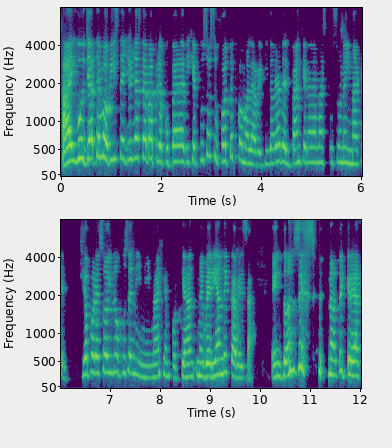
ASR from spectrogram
Ay, Gus, ya te moviste. Yo ya estaba preocupada. Dije, puso su foto como la regidora del PAN, que nada más puso una imagen. Yo por eso hoy no puse ni mi imagen, porque me verían de cabeza. Entonces, no te creas,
